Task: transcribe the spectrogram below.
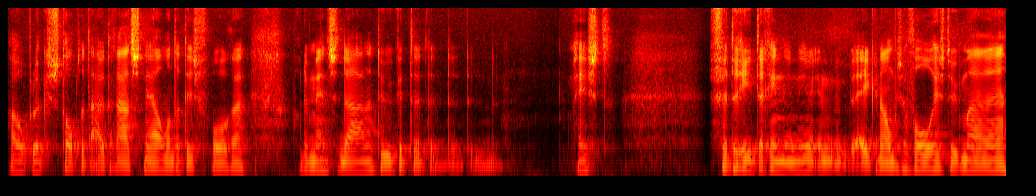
Hopelijk stopt het uiteraard snel, want dat is voor, voor de mensen daar natuurlijk het, het, het meest verdrietig in, in, in, de economische gevolgen is natuurlijk maar uh,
